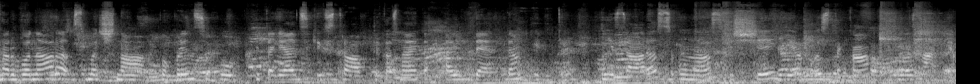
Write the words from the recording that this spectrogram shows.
Карбонара смачна по принципу італіянських страв, така знаєте, альденте. І зараз у нас ще є ось така лазанья.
